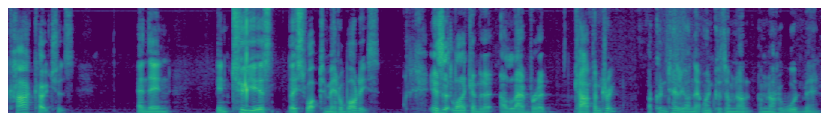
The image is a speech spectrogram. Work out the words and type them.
car coaches. And then in two years, they swapped to metal bodies. Is it like an uh, elaborate carpentry? I couldn't tell you on that one because I'm not, I'm not a woodman.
